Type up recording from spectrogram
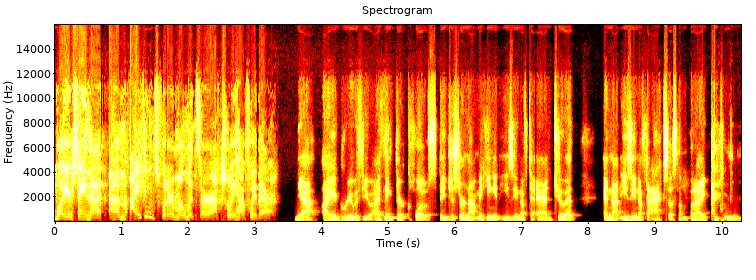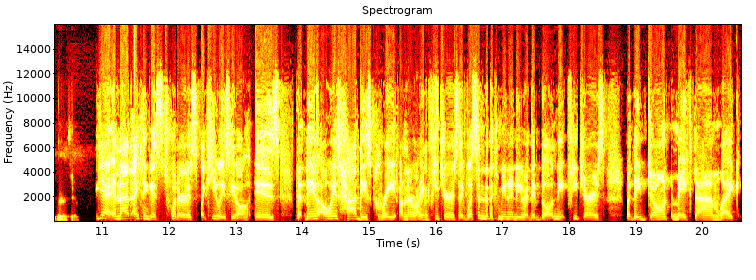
while you're saying that, um, I think Twitter moments are actually halfway there. Yeah, I agree with you. I think they're close. They just are not making it easy enough to add to it and not easy enough to access them. But I completely and, agree with you yeah and that i think is twitter's achilles heel is that they've always had these great underlying features they've listened to the community or they've built neat features but they don't make them like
